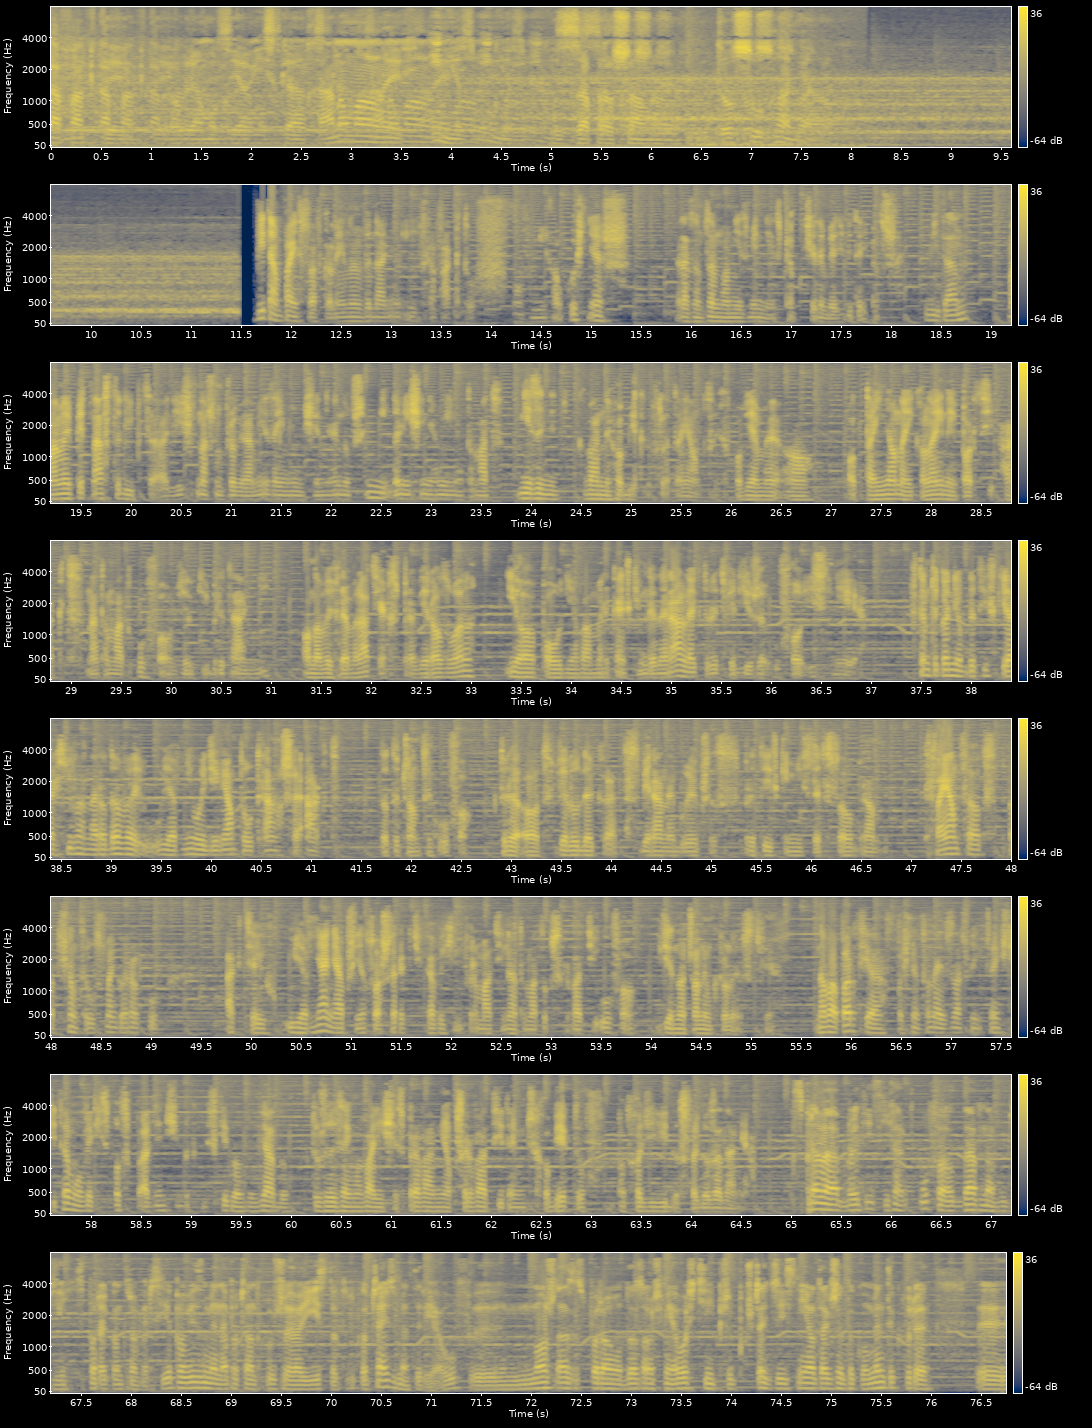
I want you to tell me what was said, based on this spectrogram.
Infrafakty, program o zjawiskach anomalnych i niezwykłych. Zapraszamy do słuchania. Witam Państwa w kolejnym wydaniu Infrafaktów. Mówi Michał Kuśnierz. Razem ze mną niezmiennie jest Piotr Cielebiać. Witaj Piotrze. Witam. Mamy 15 lipca, a dziś w naszym programie zajmiemy się najnowszymi doniesieniami na temat niezidentyfikowanych obiektów latających. Powiemy o odtajnionej kolejnej porcji akt na temat UFO w Wielkiej Brytanii, o nowych rewelacjach w sprawie Roswell i o południowoamerykańskim generale, który twierdzi, że UFO istnieje. W tym tygodniu brytyjskie archiwa narodowe ujawniły dziewiątą transzę akt dotyczących UFO, które od wielu dekad zbierane były przez brytyjskie Ministerstwo Obrony. Trwająca od 2008 roku akcja ich ujawniania przyniosła szereg ciekawych informacji na temat obserwacji UFO w Zjednoczonym Królestwie. Nowa partia poświęcona jest w znacznej części temu, w jaki sposób agenci brytyjskiego wywiadu, którzy zajmowali się sprawami obserwacji tajemniczych obiektów, podchodzili do swego zadania. Sprawa brytyjskich akt UFO od dawna budzi spore kontrowersje. Powiedzmy na początku, że jest to tylko część materiałów. Yy, Można ze sporą dozą śmiałości przypuszczać, że istnieją także dokumenty, które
